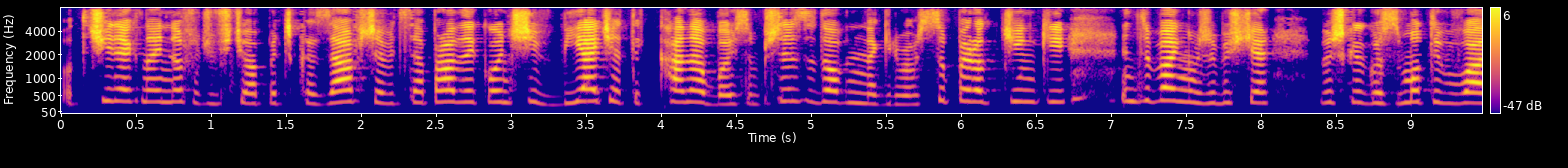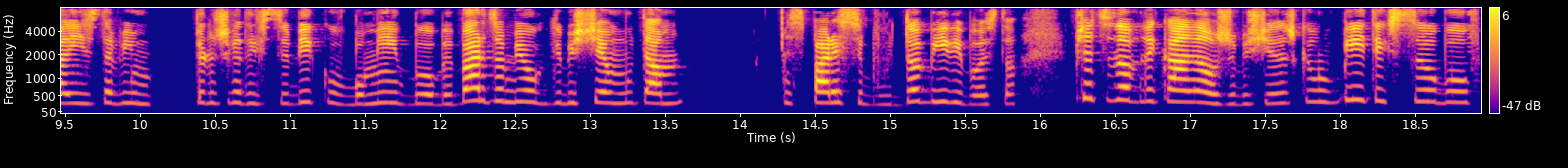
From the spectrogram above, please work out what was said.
odcinek najnowszy, oczywiście łapeczka zawsze, więc naprawdę koniecznie wbijajcie ten kanał, bo jestem przecudowny, nagrywam super odcinki, więc uważam, żebyście troszkę go zmotywowali, zostawili troszkę tych sybików, bo mi byłoby bardzo miło, gdybyście mu tam z parę subów dobili, bo jest to przecudowny kanał, żebyście troszkę wbili tych subów,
